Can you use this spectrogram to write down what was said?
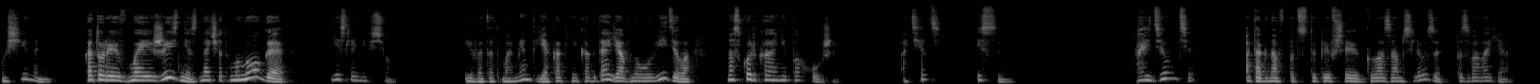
Мужчинами, которые в моей жизни значат многое, если не все. И в этот момент я как никогда явно увидела, насколько они похожи. Отец и сын. «Пойдемте», — отогнав подступившие к глазам слезы, позвала я.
